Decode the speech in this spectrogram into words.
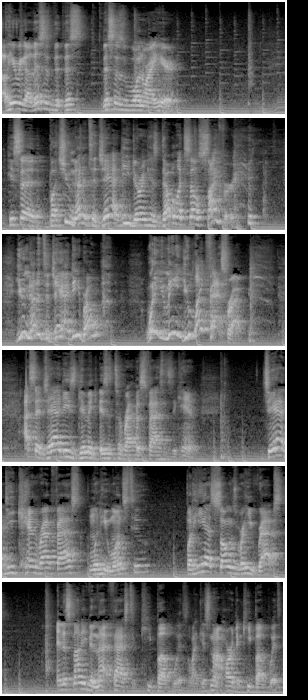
Oh, here we go. This is the, this this is one right here. He said, "But you netted to JID during his double XL cipher. you netted to JID, bro. What do you mean? You like fast rap?" I said, "JID's gimmick isn't to rap as fast as he can. JID can rap fast when he wants to, but he has songs where he raps and it's not even that fast to keep up with. Like it's not hard to keep up with.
